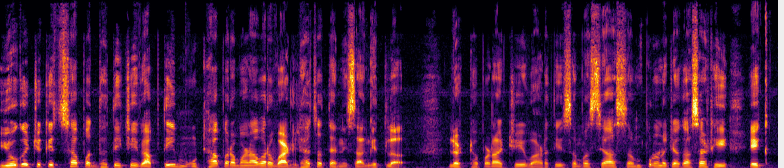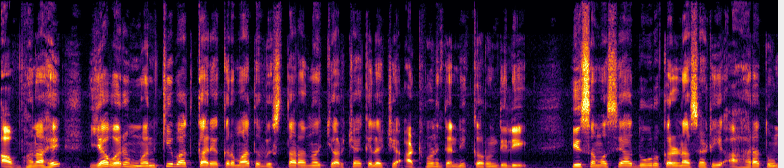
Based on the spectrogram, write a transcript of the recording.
योगचिकित्सा पद्धतीची व्याप्ती मोठ्या प्रमाणावर वाढल्याचं त्यांनी सांगितलं. लठ्ठपणाची वाढती समस्या संपूर्ण जगासाठी एक आव्हान आहे. यावर मन की बात कार्यक्रमात विस्तारानं चर्चा केल्याची आठवण त्यांनी करून दिली. ही समस्या दूर करण्यासाठी आहारातून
